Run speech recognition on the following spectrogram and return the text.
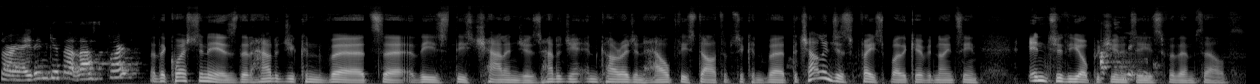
Sorry, I didn't get that last part. Uh, the question is that how did you convert uh, these these challenges? How did you encourage and help these startups to convert the challenges faced by the COVID nineteen into the opportunities Absolutely. for themselves?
